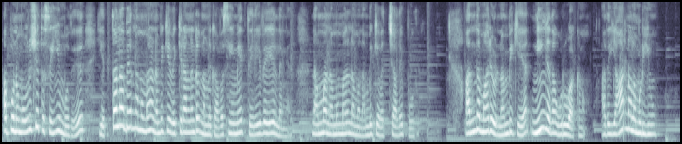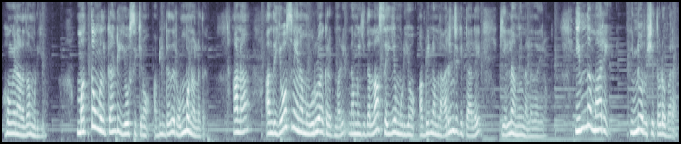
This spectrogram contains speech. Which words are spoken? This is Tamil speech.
அப்போ நம்ம ஒரு விஷயத்தை செய்யும்போது எத்தனை பேர் நம்ம மேலே நம்பிக்கை வைக்கிறாங்கன்றது நம்மளுக்கு அவசியமே தெரியவே இல்லைங்க. நம்ம நம்ம மேலே நம்ம நம்பிக்கை வச்சாலே போதும். அந்த மாதிரி ஒரு நம்பிக்கையை நீங்கள் தான் உருவாக்கணும். அதை யாருனால முடியும்? உங்களால் தான் முடியும். மற்றவங்களுக்காண்டி யோசிக்கிறோம் அப்படின்றது ரொம்ப நல்லது. ஆனால் அந்த யோசனையை நம்ம உருவாக்குறதுக்கு முன்னாடி நம்ம இதெல்லாம் செய்ய முடியும் அப்படின்னு நம்மளை அறிஞ்சுக்கிட்டாலே எல்லாமே நல்லதாயிரும். இந்த மாதிரி இன்னொரு விஷயத்தோடு வரேன்.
